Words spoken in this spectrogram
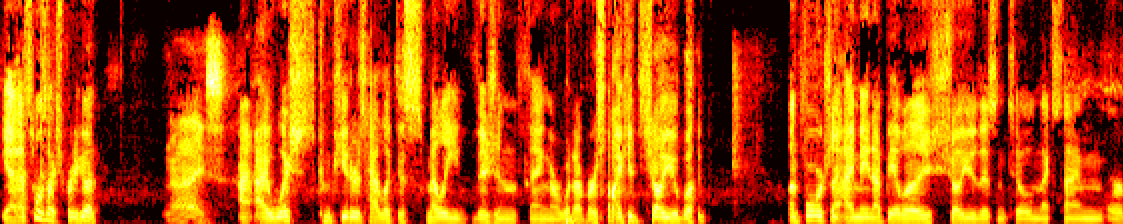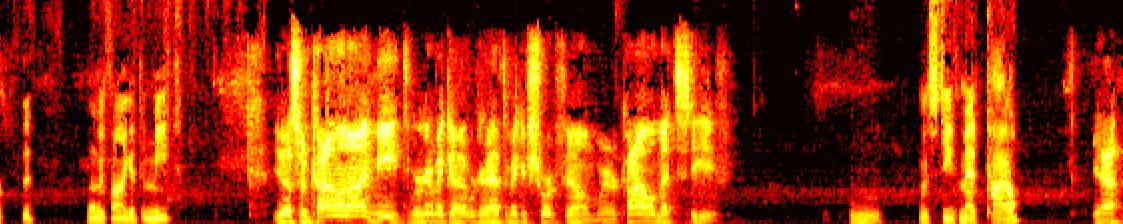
Yeah, that smells actually pretty good. Nice. I, I wish computers had like this smelly vision thing or whatever, so I could show you. But unfortunately, I may not be able to show you this until next time or the, when we finally get to meet. Yes, when Kyle and I meet, we're gonna make a we're gonna have to make a short film where Kyle met Steve. Ooh. When Steve met Kyle. Yeah.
